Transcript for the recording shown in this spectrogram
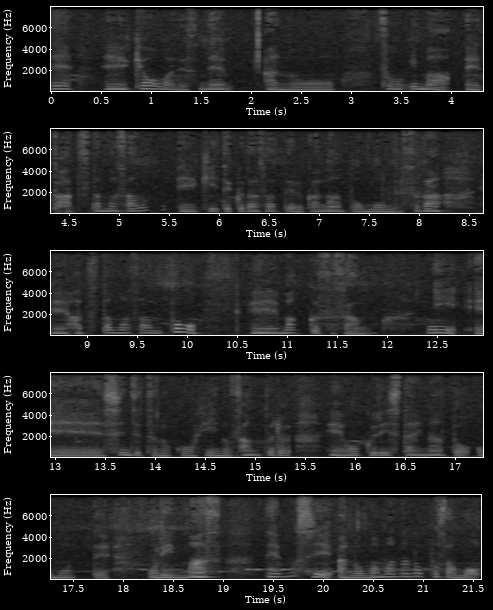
で、え今日はですねあのそう今、えーと、初玉さん、え聞いてくださってるかなと思うんですが、え初玉さんと、えマックスさんに、え、真実のコーヒーのサンプル、え、お送りしたいなと思っております。でもしあのママナノッポさんも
